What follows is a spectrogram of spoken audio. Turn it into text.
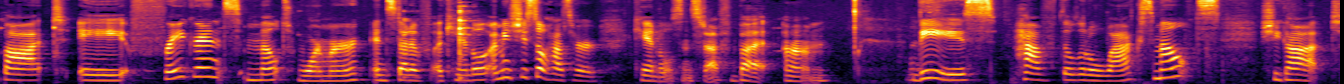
bought a fragrance melt warmer instead of a candle. I mean, she still has her candles and stuff, but um, these have the little wax melts. She got,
